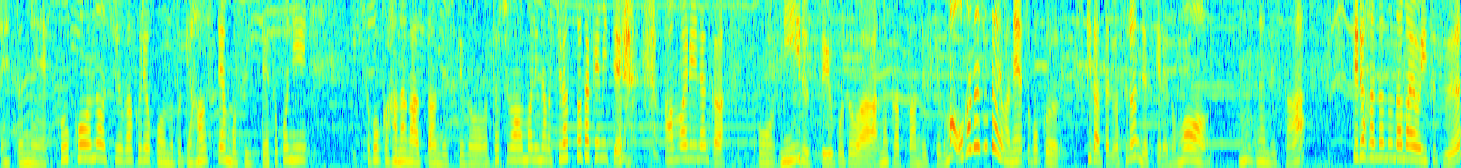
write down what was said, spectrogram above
えっとね高校の修学旅行の時ハウステンボス行ってそこにすごく花があったんですけど私はあんまりなんかちらっとだけ見て あんまりなんかこう見入るっていうことはなかったんですけどまあお花自体はねすごく好きだったりはするんですけれどもん何ですか？知ってる花の名前を5つ？え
